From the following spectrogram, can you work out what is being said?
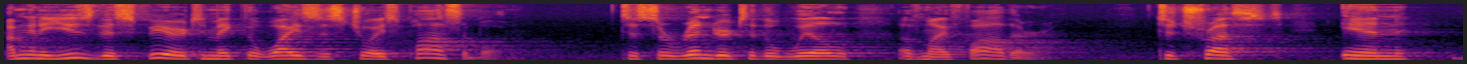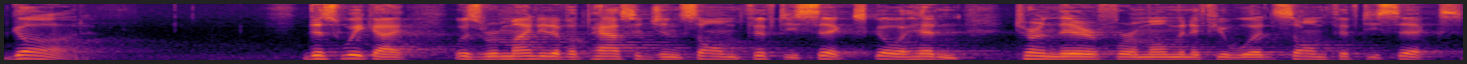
I'm going to use this fear to make the wisest choice possible to surrender to the will of my Father, to trust in God. This week I was reminded of a passage in Psalm 56. Go ahead and turn there for a moment if you would. Psalm 56.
